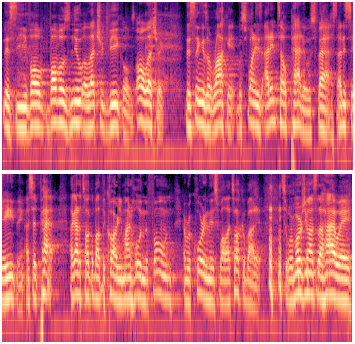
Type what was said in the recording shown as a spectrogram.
This the Vol, Volvo's new electric vehicle. It was all electric. This thing is a rocket. What's funny is I didn't tell Pat it was fast. I didn't say anything. I said, Pat, I got to talk about the car. Do you mind holding the phone and recording this while I talk about it? so we're merging onto the highway,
